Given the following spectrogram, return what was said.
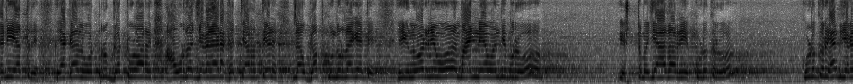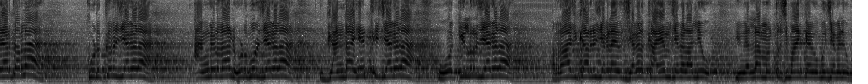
ದನಿ ಎತ್ತರಿ ಯಾಕಂದ್ರೆ ಒಟ್ಟರು ಗಟ್ಟು ಉಳಾರ ಅವ್ರದ ಜಗಳಾಡಕ್ಕೆ ಹತ್ಯಾರ ಅಂತೇಳಿ ನಾವು ಗಪ್ ಕುಂದ್ರದಾಗೈತಿ ಈಗ ನೋಡ್ರಿ ನೀವು ಮಾನ್ಯ ಒಂದಿಬ್ಬರು ಎಷ್ಟು ಮಜಾ ಅದಾವ್ರಿ ಕುಡುಕರು. ಕುಡುಕರು ಹೆಂಗೆ ಜಗಳಾಡ್ತಾರಲ್ಲ ಕುಡುಕರು ಜಗಳ ಅಂಗಳದ ಹುಡುಗರು ಜಗಳ, ಗಂಡ ಹೆಂಡತಿ ಜಗಳ, ವಕೀಲರ ಜಗಳ ರಾಜಕಾರಣಿ ಜಗಳ ಜಗಳ ಕಾಯಂ ಜಗಳ ಅಲ್ಲಿ ಇವು ಇವೆಲ್ಲ ಮಂತ್ರಿಸಿ ಮಾವಿನಕಾಯಿ ಹೋಗೋ ಜಗಳ ಇವು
